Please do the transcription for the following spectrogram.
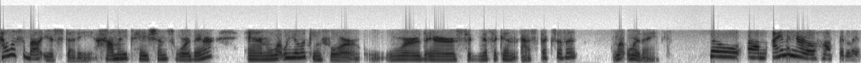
Tell us about your study. How many patients were there, and what were you looking for? Were there significant aspects of it? What were they? So um, I'm a neurohospitalist,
